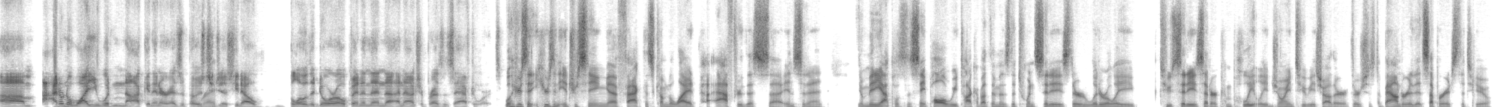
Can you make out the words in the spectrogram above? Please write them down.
um i don't know why you wouldn't knock and enter as opposed to just you know blow the door open and then uh, announce your presence afterwards Well, here's a here's an interesting uh, fact that's come to light after this uh, incident. You know, Minneapolis and St. Paul, we talk about them as the twin cities. They're literally two cities that are completely joined to each other. There's just a boundary that separates the two.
